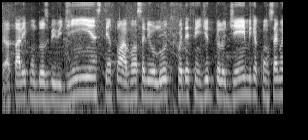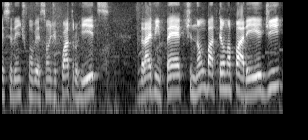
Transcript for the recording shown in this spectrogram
Já tá ali com duas bebidinhas. Tenta um avanço ali o Luke. Foi defendido pelo Jamie, que consegue uma excelente conversão de 4 hits. Drive Impact, não bateu na parede.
